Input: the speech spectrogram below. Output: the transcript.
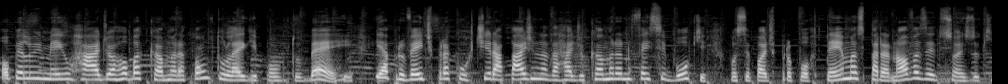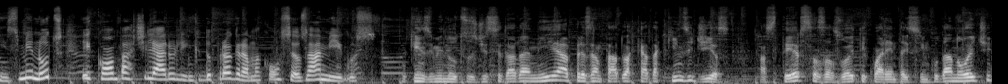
ou pelo e-mail rádio@câmara.leg.br. E aproveite para curtir a página da Rádio Câmara no Facebook. Você pode propor temas para novas edições do 15 Minutos e compartilhar o link do programa com seus amigos. O 15 Minutos de Cidadania é apresentado a cada 15 dias, às terças, às 8h45 da noite,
